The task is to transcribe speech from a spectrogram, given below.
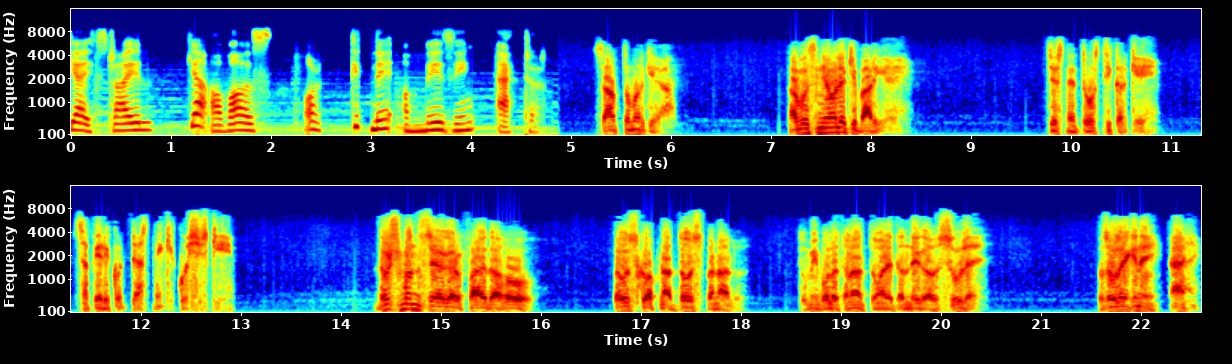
क्या स्टाइल क्या आवाज़ और कितने अमेजिंग एक्टर साहब तो मर गया। अब उस न्योले की बारी है जिसने दोस्ती करके सपेरे को डसने की कोशिश की। दुश्मन से अगर फ़ायदा हो तो उसको अपना दोस्त बना लो। तुम ही बोला था ना तुम्हारे धंधे का उसूल है। उसूल है कि नहीं? हैं?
